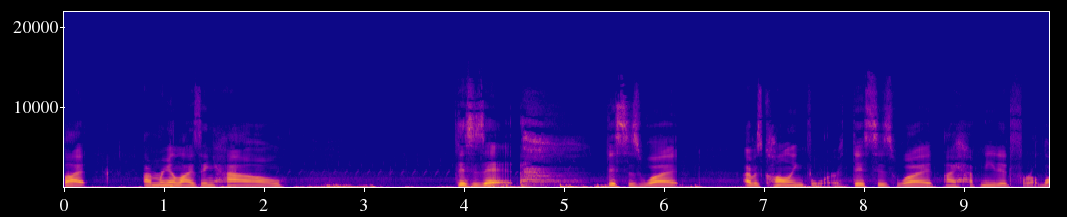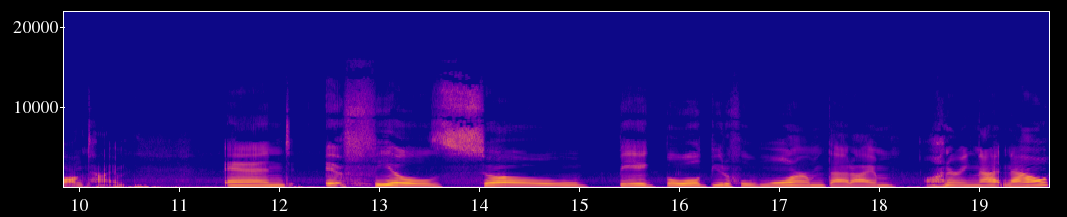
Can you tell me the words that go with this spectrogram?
But I'm realizing how this is it. This is what I was calling for. This is what I have needed for a long time. And it feels so big, bold, beautiful, warm that I'm honoring that now.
